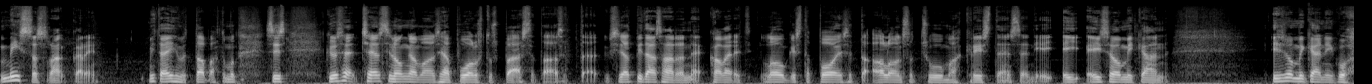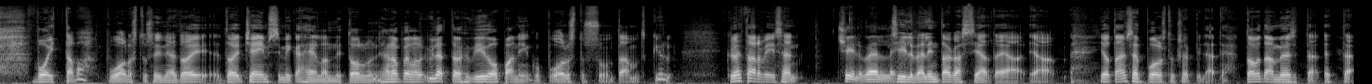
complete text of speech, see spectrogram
missas rankkarin mitä ihme tapahtui. Mutta siis kyllä se Chelsean ongelma on siellä puolustuspäässä taas, että sieltä pitää saada ne kaverit loukista pois, että Alonso, Zuma, Kristensen, ei, ei, ei se ole mikään ei se ole mikään niinku voittava puolustuslinja. Toi, toi James, mikä heillä on nyt ollut, niin hän on pelannut yllättävän hyvin jopa niinku puolustussuuntaan, mutta kyllä, kyllä tarvii sen Chilvelli. Chilvelin takaisin sieltä ja, ja jotain sen puolustuksen pitää tehdä. Toivotaan myös, että, että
